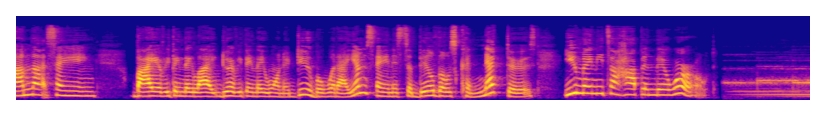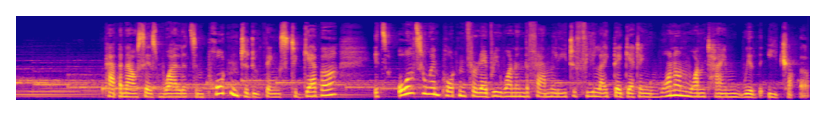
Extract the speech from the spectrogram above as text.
I'm not saying buy everything they like, do everything they want to do, but what I am saying is to build those connectors, you may need to hop in their world. Papernow says while it's important to do things together, it's also important for everyone in the family to feel like they're getting one on one time with each other.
